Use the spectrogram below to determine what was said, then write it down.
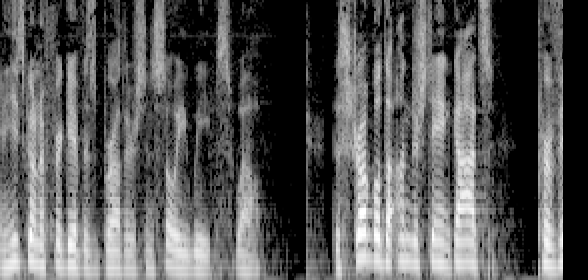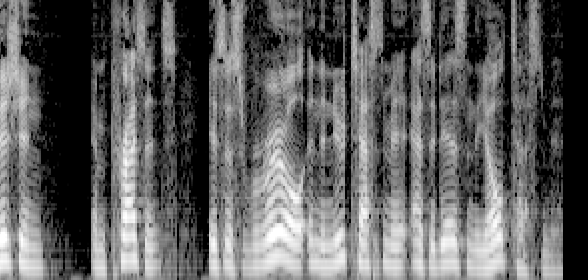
And he's going to forgive his brothers, and so he weeps. Well, the struggle to understand God's provision and presence is as real in the New Testament as it is in the Old Testament.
